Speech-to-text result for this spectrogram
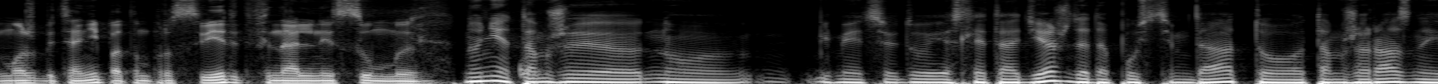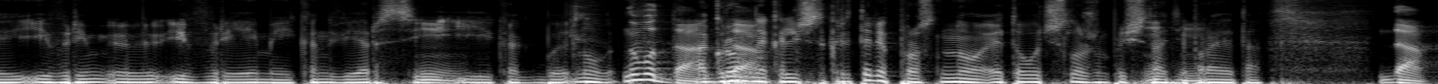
Может быть, они потом просто сверят финальные суммы. Ну нет, там же, ну, имеется в виду, если это одежда, допустим, да, то там же разные и, э, и время, и конверсии, Мгм. и как бы, ну, Ну вот да. огромное да, количество критериев, просто, ну, это очень сложно посчитать и Мгм. про это. Да.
